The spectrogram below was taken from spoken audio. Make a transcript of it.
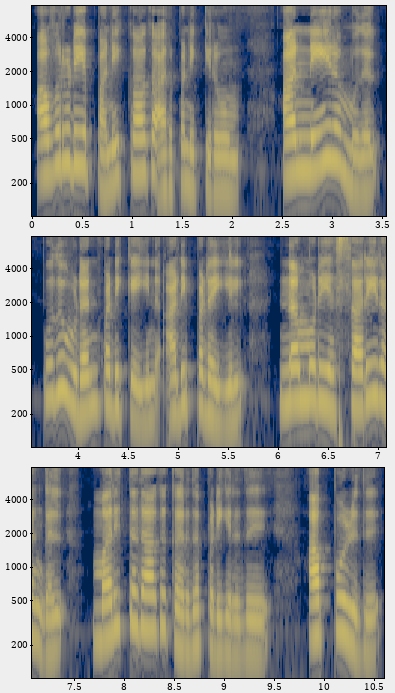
அவருடைய பணிக்காக அர்ப்பணிக்கிறோம். அந்நேரம் முதல் புது உடன்படிக்கையின் அடிப்படையில் நம்முடைய சரீரங்கள் மறித்ததாக கருதப்படுகிறது. அப்பொழுது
